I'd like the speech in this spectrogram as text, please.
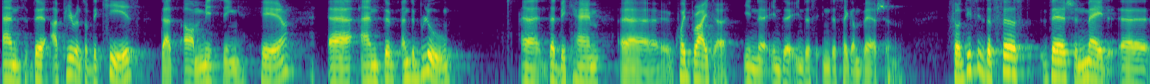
and the appearance of the keys that are missing here, uh, and, the, and the blue that became uh, quite brighter in the, in, the, in, the, in the second version. So this is the first version made, uh,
